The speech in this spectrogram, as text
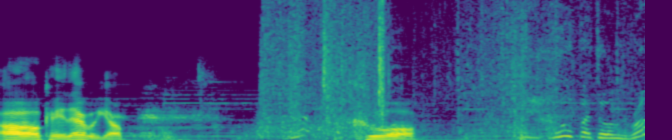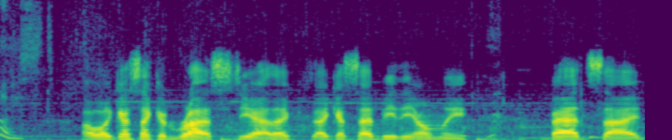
Oh, okay, there we go. cool. I hope I don't rust. Oh, I guess I could rust. Yeah, that, I guess that'd be the only bad side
